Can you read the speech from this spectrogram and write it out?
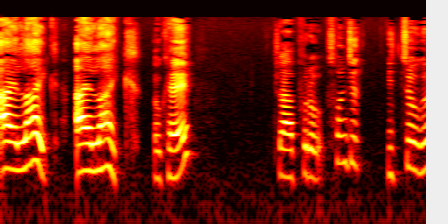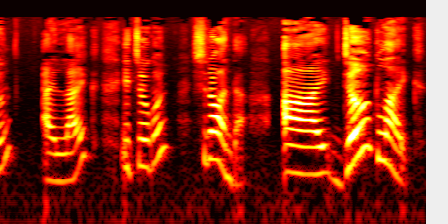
I like. I like. Okay? 자, 앞으로 손짓 이쪽은 I like. 이쪽은 싫어한다. I don't like.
